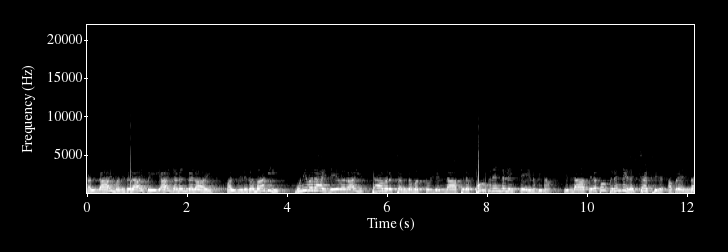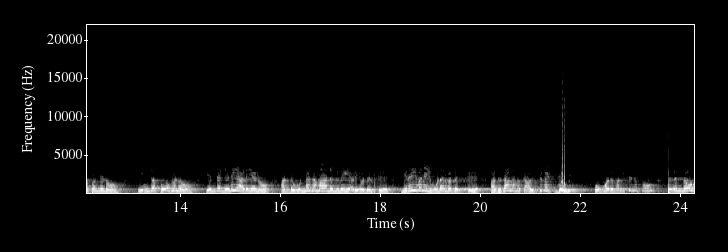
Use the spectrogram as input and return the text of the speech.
கல்லாய் மனிதராய் பேயாய் கணங்களாய் பல்விருகமாகி முனிவராய் தேவராய் இத்தாவர சங்கமத்துள் எல்லா பிறப்பும் பிறந்தளித்தேன் அப்படின்னா எல்லா பிறப்பும் பிறந்து இழைச்சாச்சு. அப்புறம் என்ன பண்ணணும்? எங்க போகணும்? எந்த நிலையை அடையணும்? அந்த உன்னதமான நிலையை அடைவதற்கு இறைவனை உணர்வதற்கு அதுதான் நமக்கு அல்டிமேட் கோல் ஒவ்வொரு மனுஷனுக்கும் பிறந்தோம்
